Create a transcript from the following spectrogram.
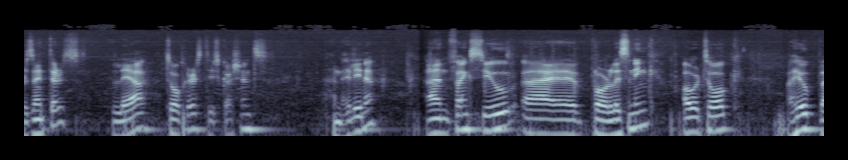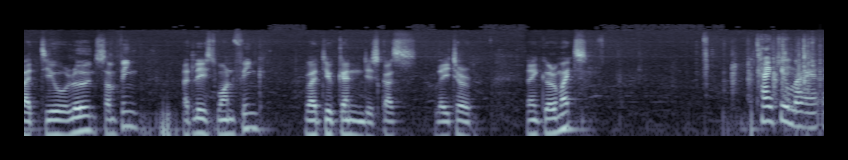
presenters, Lea, talkers, discussions, and Helena. And thanks to you uh, for listening our talk. I hope that you learned something, at least one thing, that you can discuss later. Thank you very much. Thank you, Maria.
